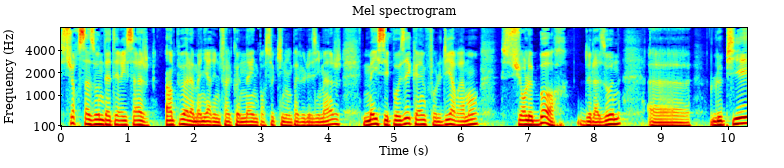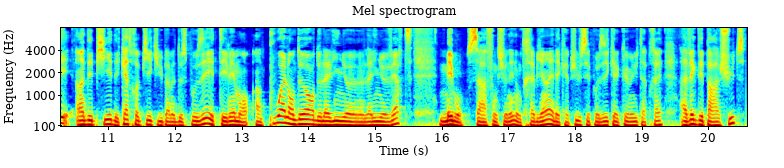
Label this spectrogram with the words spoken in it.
sur sa zone d'atterrissage, un peu à la manière d'une Falcon 9 pour ceux qui n'ont pas vu les images, mais il s'est posé quand même, faut le dire vraiment, sur le bord de la zone. Euh, le pied, un des pieds, des quatre pieds qui lui permettent de se poser, était même un poil en dehors de la ligne, la ligne verte. Mais bon, ça a fonctionné donc très bien et la capsule s'est posée quelques minutes après avec des parachutes.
